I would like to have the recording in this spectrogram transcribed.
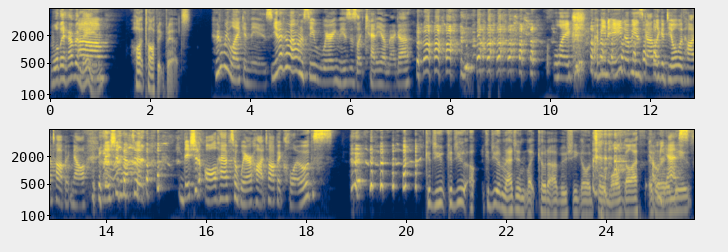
well, they have a name. um, Hot Topic pants. who do we like in these? You know who I want to see wearing these is like Kenny Omega. Like, I mean, AEW's got like a deal with Hot Topic now. They should have to. They should all have to wear Hot Topic clothes. Could you could you uh, could you imagine like Kota Ibushi going full mall goth and Oh, wearing yes. these?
